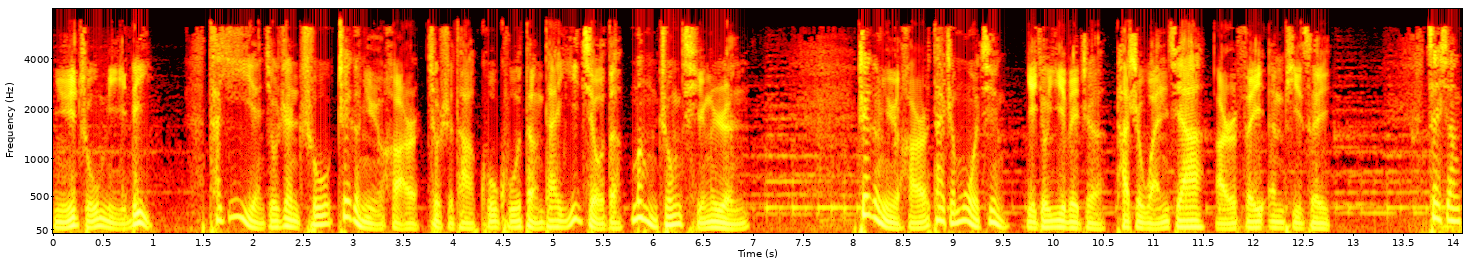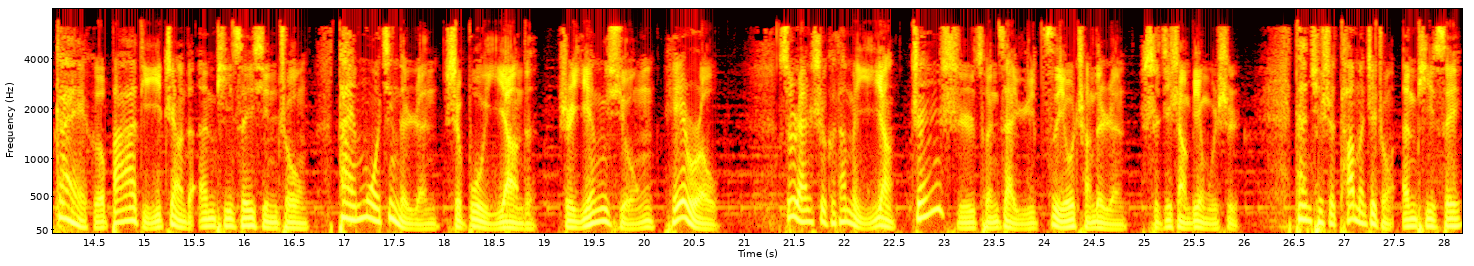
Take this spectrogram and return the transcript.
女主米莉。他一眼就认出这个女孩就是他苦苦等待已久的梦中情人。这个女孩戴着墨镜，也就意味着她是玩家而非 NPC。在像盖和巴迪这样的 NPC 心中，戴墨镜的人是不一样的，是英雄 hero。虽然是和他们一样真实存在于自由城的人，实际上并不是，但却是他们这种 NPC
